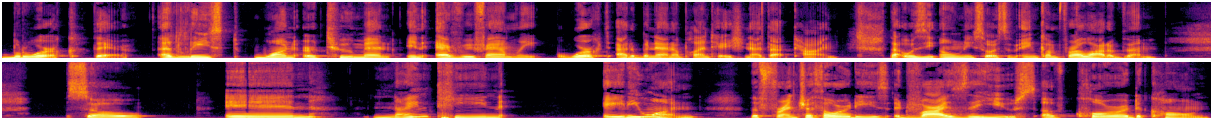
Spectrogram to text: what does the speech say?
would work there at least one or two men in every family worked at a banana plantation at that time that was the only source of income for a lot of them so in 1981 the french authorities advised the use of chlorodecone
